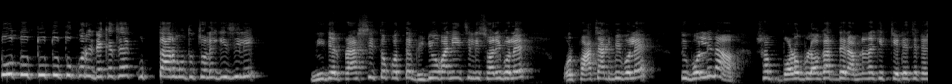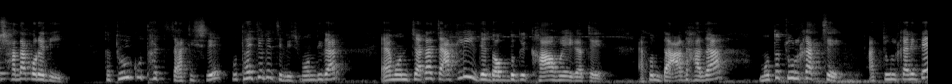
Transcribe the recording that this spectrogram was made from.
তু তু তু তু করে ডেকেছে কুত্তার মতো চলে গিয়েছিলি। নিজের প্রায়শ্চিত্ত করতে ভিডিও বানিয়েছিলি সরি বলে, ওর পা চাটবি বলে। তুই বললি না, সব বড় ব্লগারদের আমরা নাকি চেটে চেটে সাদা করে দিই। তা তুই কোথায় চাটিস রে? কোথায় চেটেছিলিস মন্দিরার? এমন চাটা চাটলি যে দগদগে খাওয়া হয়ে গেছে। এখন দাঁত হাজা মতো চুলকাচ্ছে আর চুলকানিতে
